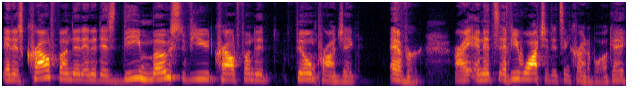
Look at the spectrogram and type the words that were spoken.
It is crowdfunded and it is the most viewed crowdfunded film project ever. All right. And it's, if you watch it, it's incredible. Okay.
